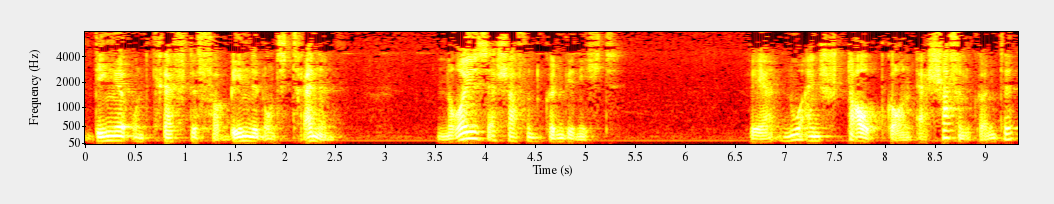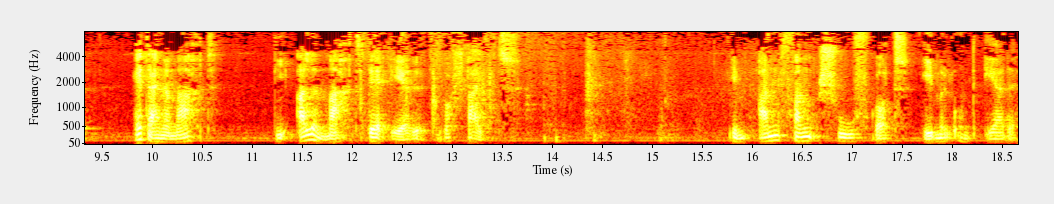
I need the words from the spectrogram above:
Dinge und Kräfte verbinden und trennen. Neues erschaffen können wir nicht. Wer nur ein Staubkorn erschaffen könnte, hätte eine Macht, die alle Macht der Erde übersteigt. Im Anfang schuf Gott Himmel und Erde.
